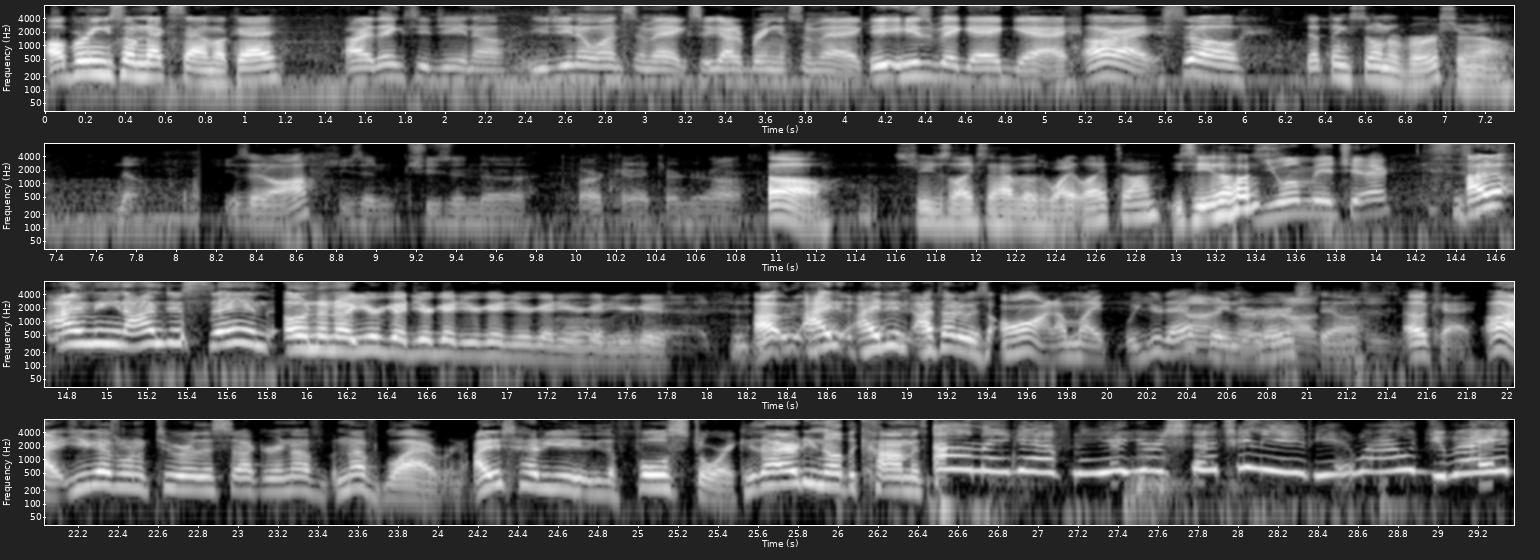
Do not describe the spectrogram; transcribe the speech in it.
I'll bring you some next time, okay? All right, thanks, Eugenio. Eugenio wants some eggs, so you got to bring him some eggs. He- he's a big egg guy. All right, so that thing's still in reverse or no? No. Is it off? She's in. She's in uh, park, and I turned her off. Oh, she just likes to have those white lights on. You see those? You want me to check? I, don't, I mean, I'm just saying. Oh no, no, you're good. You're good. You're good. You're good. You're good. You're good. I, I, I didn't. I thought it was on. I'm like, well, you're definitely in turned reverse off. still. Just- Okay. All right. You guys want to tour this sucker? Enough. Enough blabbering. I just had to give you the full story because I already know the comments. Oh my god, Flair, you're such an idiot. Why would you buy a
